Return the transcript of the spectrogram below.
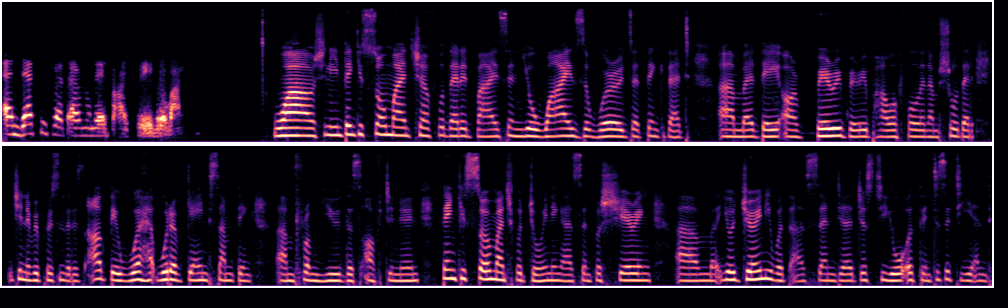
And that is what I'm going to advise to everyone. Wow, Shalene, thank you so much uh, for that advice and your wise words. I think that um, they are very, very powerful, and I'm sure that each and every person that is out there would, ha- would have gained something um, from you this afternoon. Thank you so much for joining us and for sharing um, your journey with us and uh, just your authenticity and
